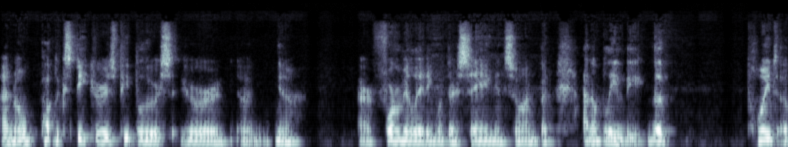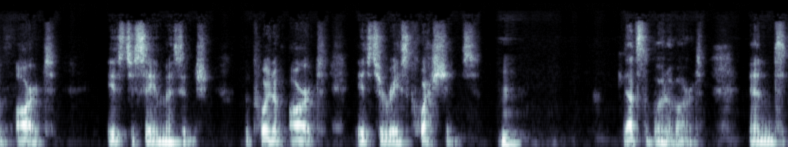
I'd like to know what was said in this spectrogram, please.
i don't know public speakers people who are who are uh, you know are formulating what they're saying and so on but i don't believe the the point of art is to say a message the point of art is to raise questions hmm. that's the point of art and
